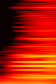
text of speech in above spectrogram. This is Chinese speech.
欢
